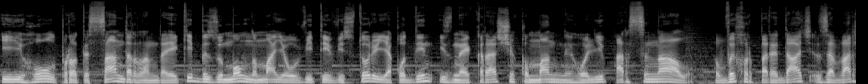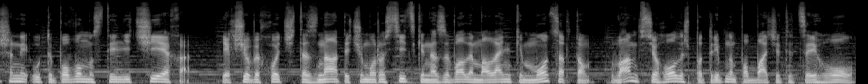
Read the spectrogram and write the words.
і гол проти Сандерленда, який безумовно має увійти в історію як один із найкращих командних голів арсеналу. Вихор передач завершений у типовому стилі Чеха. Якщо ви хочете знати, чому російські називали маленьким Моцартом, вам всього лиш потрібно побачити цей гол.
